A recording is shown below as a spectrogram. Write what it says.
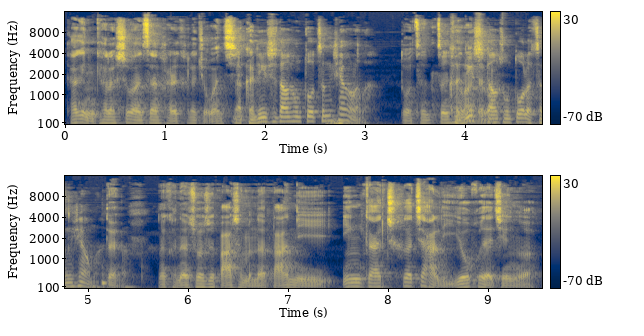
他给你开了十万三，还是开了九万七那？肯定是当中多增项了嘛，多增增肯定是当当中多了增项嘛。对，那可能说是把什么呢？把你应该车价里优惠的金额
